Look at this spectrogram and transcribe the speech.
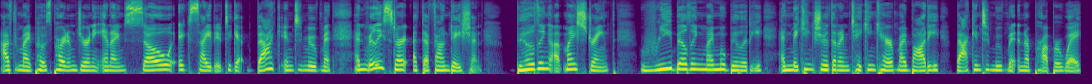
after my postpartum journey. And I'm so excited to get back into movement and really start at the foundation building up my strength, rebuilding my mobility, and making sure that I'm taking care of my body back into movement in a proper way.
